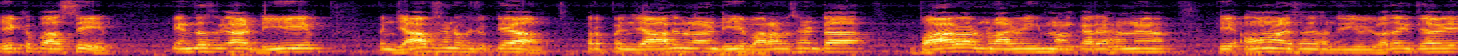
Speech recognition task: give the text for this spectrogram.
ਇੱਕ ਪਾਸੇ ਕੇਂਦਰ ਸਰਕਾਰ ਡੀਏ 50% ਹੋ ਚੁੱਕਿਆ, ਪਰ ਪੰਜਾਬ ਦੇ ਮੁਲਾਜ਼ਮ ਡੀਏ 12% ਆ। ਬਾਰ-ਬਾਰ ਮੁਲਾਜ਼ਮ ਇਹੀ ਮੰਗ ਕਰ ਰਹੇ ਹਨ ਕਿ ਆਉਣ ਵਾਲੇ ਸਮੇਂ ਸਾਡੀ ਡੀਏ ਵਾਧਾ ਕੀਤਾ ਜਾਵੇ।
